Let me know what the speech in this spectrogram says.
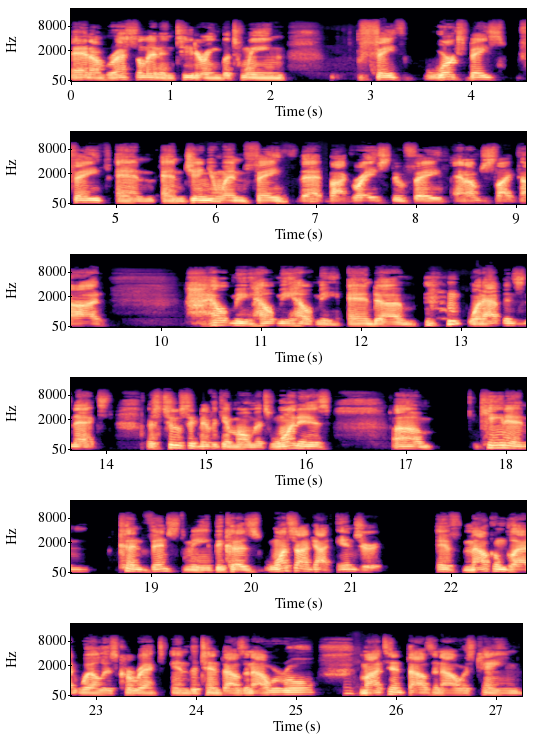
And I'm wrestling and teetering between faith, works based faith and, and genuine faith that by grace through faith. And I'm just like, God, help me, help me, help me. And um, what happens next? There's two significant moments. One is um, Keenan convinced me because once I got injured, if Malcolm Gladwell is correct in the 10,000 hour rule, mm-hmm. my 10,000 hours came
